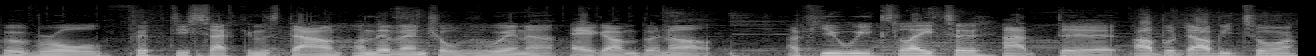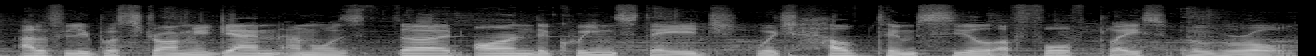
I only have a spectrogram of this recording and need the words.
overall, 50 seconds down on the eventual winner, Egan Bernal. A few weeks later, at the Abu Dhabi Tour, Alaphilippe was strong again and was third on the Queen stage, which helped him seal a fourth place overall.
